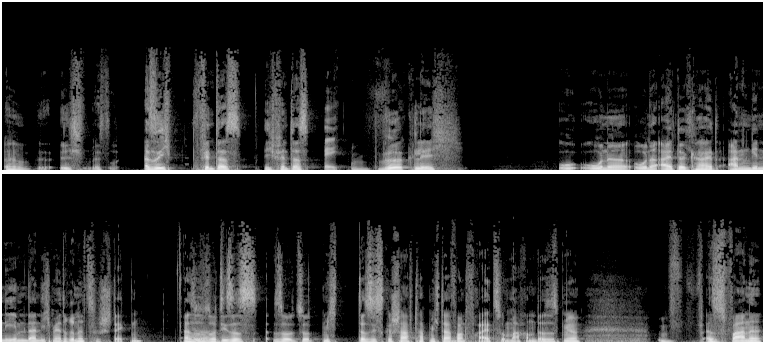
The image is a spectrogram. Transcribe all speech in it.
äh, ich, also ich finde das, ich finde das echt wirklich ohne ohne Eitelkeit angenehm, da nicht mehr drinnen zu stecken. Also Ja. so dieses, so, so mich, dass ich es geschafft habe, mich davon frei zu machen. Das ist mir, also es war eine,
